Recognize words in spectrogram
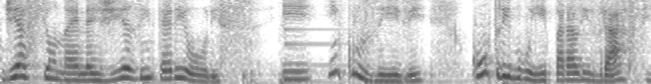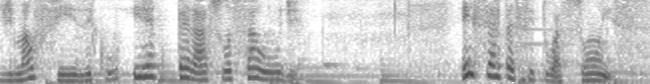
de acionar energias interiores e, inclusive, contribuir para livrar-se de mal físico e recuperar sua saúde. Em certas situações,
